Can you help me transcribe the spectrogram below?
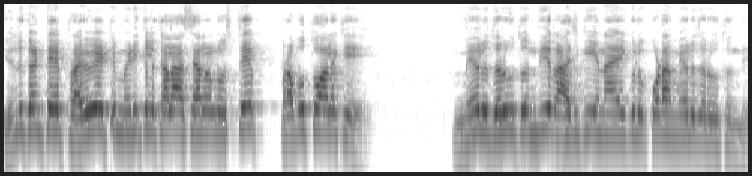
ఎందుకంటే ప్రైవేటు మెడికల్ కళాశాలలు వస్తే ప్రభుత్వాలకి మేలు జరుగుతుంది రాజకీయ నాయకులు కూడా మేలు జరుగుతుంది.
